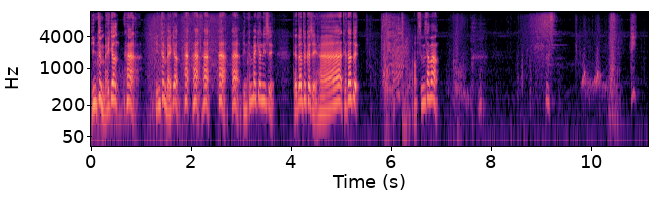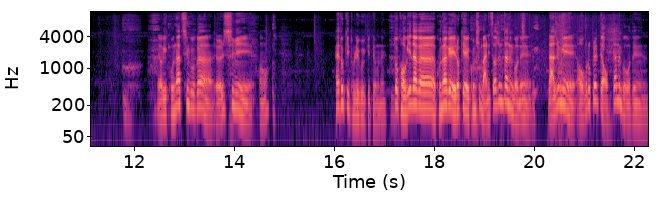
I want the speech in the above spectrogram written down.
빈틈 발견! 하 빈틈 발견. 하하하하하. 빈틈 발견이지. 대다드까지. 하 대다드. 없음 사망. 여기 고낙 친구가 열심히 어? 해독기 돌리고 있기 때문에. 또 거기다가 고낙에 이렇게 곤충 많이 써준다는 거는 나중에 어그로 끌 때 없다는 거거든.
